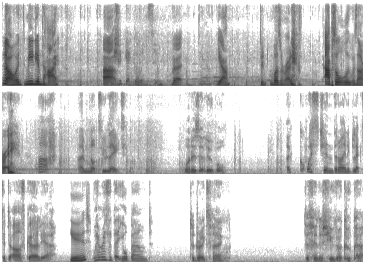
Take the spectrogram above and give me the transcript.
no it's medium to high um, we should get going soon. but yeah did, wasn't ready absolutely was not ready Ah, I'm not too late. What is it, Lubor? A question that I neglected to ask earlier. Yes Where is it that you're bound? To Drake's Fang. To finish Hugo Kupka.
